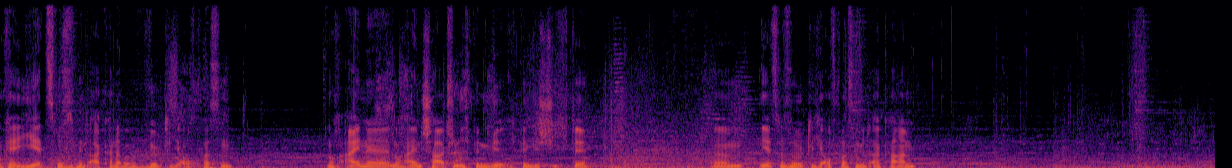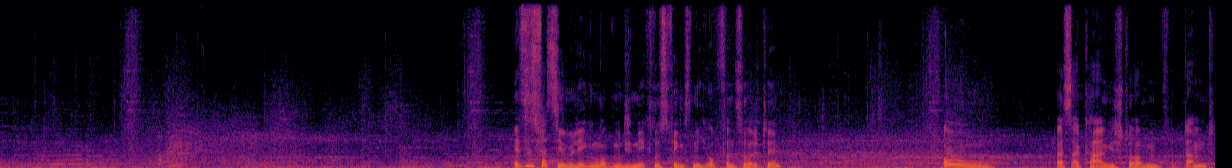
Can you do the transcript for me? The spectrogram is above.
Okay, jetzt muss ich mit Arkan aber wirklich aufpassen. Noch eine, noch ein Charge und ich bin, ich bin Geschichte. Ähm, jetzt müssen wir wirklich aufpassen mit Arkan. Jetzt ist fast die Überlegung, ob man die Necrosphinx nicht opfern sollte. Oh, da ist Arkan gestorben. Verdammt.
